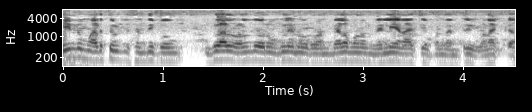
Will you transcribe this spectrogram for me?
மீண்டும் அடுத்த வீட்டில் சந்திப்போம். உங்களால் வளர்ந்து வரும் உங்களின் ஒருவன் மேலமனம் நெல்லியன் ஆட்சியப்பன் நன்றி வணக்கம்.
